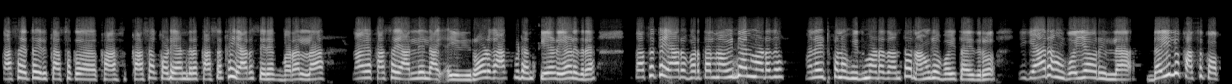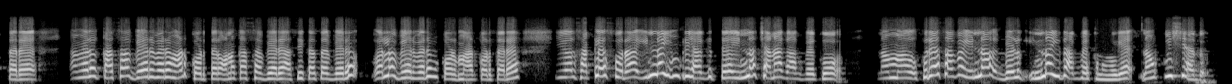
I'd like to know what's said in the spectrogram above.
ಕಸ ಎತ್ತ ಕಸ- ಕಸ ಕೊಡಿ ಅಂದ್ರೆ ಕಸಕ್ಕೆ ಯಾರು ಸರಿಯಾಗಿ ಬರಲ್ಲ. ನಾವೇ ಕಸ ಅಲ್ಲಿ ರೋಡ್ಗೆ ಹಾಕ್ಬಿಡ ಅಂತ ಕೇಳಿ ಹೇಳಿದ್ರೆ, ಕಸಕ್ಕೆ ಯಾರು ಬರ್ತಾರ? ನಾವ್ ಇನ್ನೇನ್ ಮಾಡೋದು? ಮನೆ ಇಟ್ಕೊಂಡು ಇದು ಮಾಡೋದು ಅಂತ ನಮ್ಗೆ ಬೈತಾ ಇದ್ರು. ಈಗ ಯಾರು ಹಂಗ್ ಗೊಯ್ಯೋರಿಲ್ಲ ಡೈಲಿ ಕಸಕ್ ಹೋಗ್ತಾರೆ. ಆಮೇಲೆ ಕಸ ಬೇರೆ ಬೇರೆ ಮಾಡಿ ಕೊಡ್ತಾರೆ ಒಣ ಕಸ ಬೇರೆ, ಹಸಿ ಕಸ ಬೇರೆ, ಎಲ್ಲ ಬೇರೆ ಬೇರೆ ಕೊಡ್- ಮಾಡ್ಕೊಡ್ತಾರೆ. ಇವಾಗ ಸಕಲೇಶ್ಪುರ ಇನ್ನ ಇಂಪ್ರೂವ್ ಆಗುತ್ತೆ, ಇನ್ನ ಚೆನ್ನಾಗ್ ಆಗ್ಬೇಕು. ನಮ್ಮ ಪುರಸಭೆ ಇನ್ನ ಬೆಳಗ್, ಇನ್ನ ಇದಾಗ್ಬೇಕು ನಮ್ಗೆ. ನಾವು ಖುಷಿ ಅದೇ.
